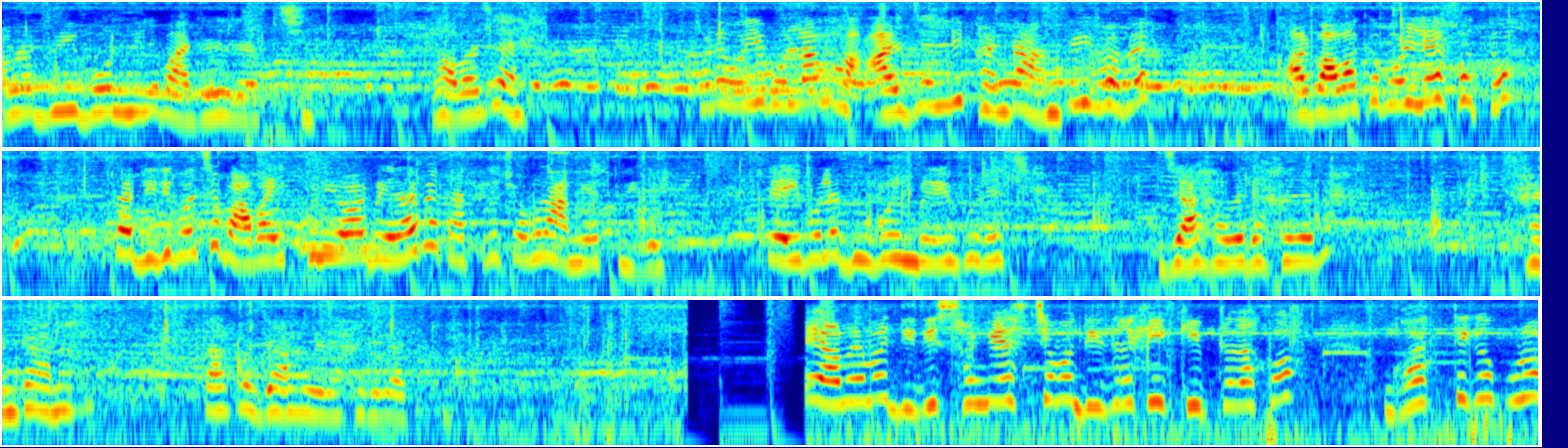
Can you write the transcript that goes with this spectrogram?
আমরা দুই বোন মিলে বাজারে যাচ্ছি। ভাবা যায়? মানে ওই বললাম আর্জেন্টলি ফ্যানটা আনতেই হবে। আর বাবাকে বললে হতো। তা দিদি বলছে, বাবা এক্ষুনি আবার বেরাবে তার থেকে চলো আমি আর তুই যাই। তো এই বলে দু বোন বেরিয়ে পড়েছি। যা হবে দেখা যাবে। ফ্যানটা আনা হোক, তারপর যা হবে দেখা যাবে আর কি। এই আমি আমার দিদির সঙ্গে এসেছি আমার দিদিরা কি কিপটা দেখো। ঘর থেকে পুরো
